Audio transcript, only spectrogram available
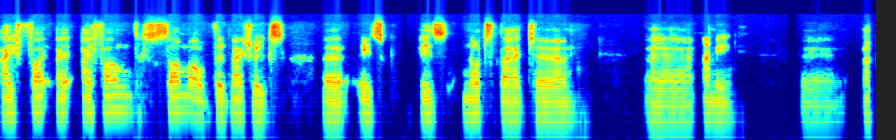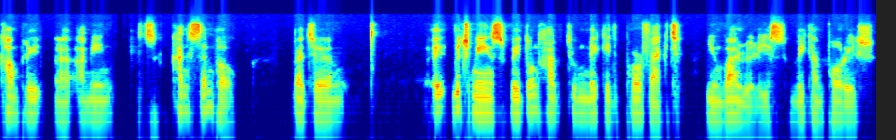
I, fi- I I found some of the metrics uh, is is not that. um uh, I mean, uh, a complete. Uh, I mean, it's kind of simple, but um, it, which means we don't have to make it perfect in one release. We can polish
